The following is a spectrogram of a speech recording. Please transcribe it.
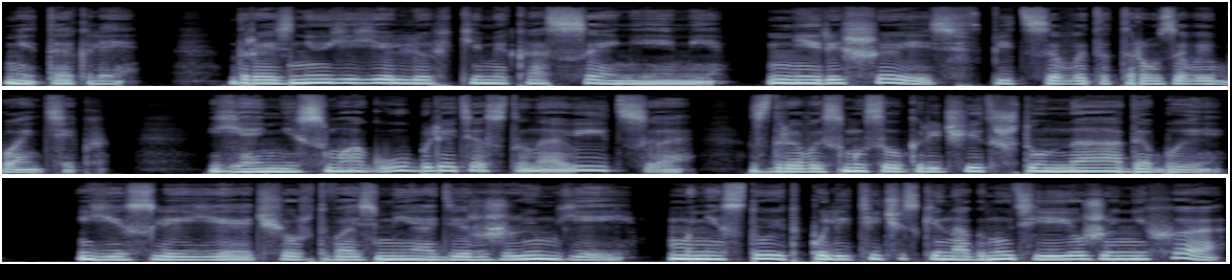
не так ли? Дразню ее легкими касаниями, не решаясь впиться в этот розовый бантик. Я не смогу, блядь, остановиться. Здравый смысл кричит, что надо бы, если я, черт возьми, одержим ей, мне стоит политически нагнуть ее жениха,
